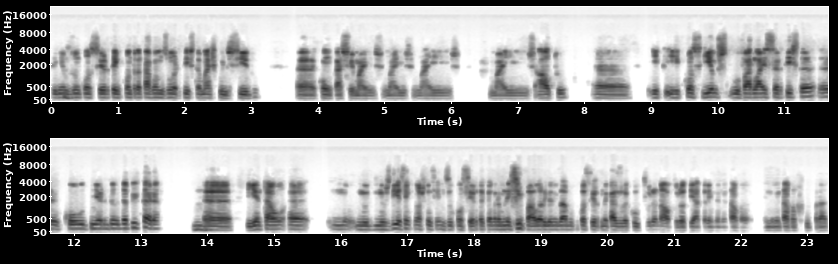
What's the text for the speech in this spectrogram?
tínhamos um concerto em que contratávamos um artista mais conhecido, uh, com um cachê mais, mais, mais, mais alto, uh, e, e, conseguíamos levar lá esse artista uh, com o dinheiro da bilheteira. Hum. e então, no, no, nos dias em que nós fazíamos o concerto, a Câmara Municipal organizava um concerto na Casa da Cultura, na altura o teatro ainda não estava, ainda não estava recuperado,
